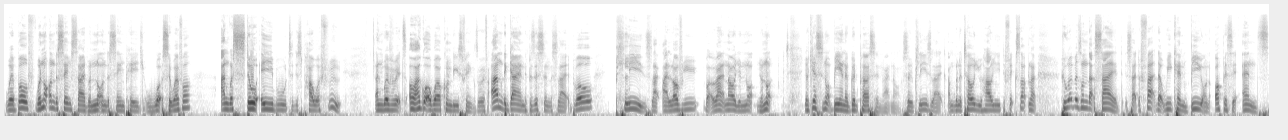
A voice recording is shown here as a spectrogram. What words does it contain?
we're both we're not on the same side, we're not on the same page whatsoever, and we're still able to just power through. And whether it's oh I gotta work on these things, or if I'm the guy in the position that's like, bro, please, like I love you, but right now you're not you're not you're just not being a good person right now. So please, like, I'm gonna tell you how you need to fix up. Like, whoever's on that side, it's like the fact that we can be on opposite ends,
